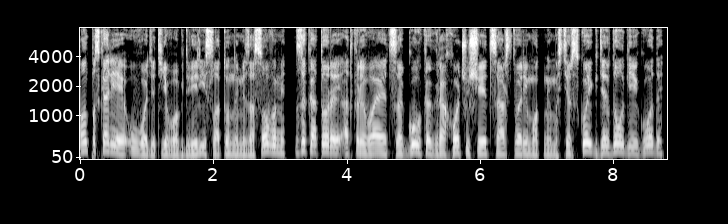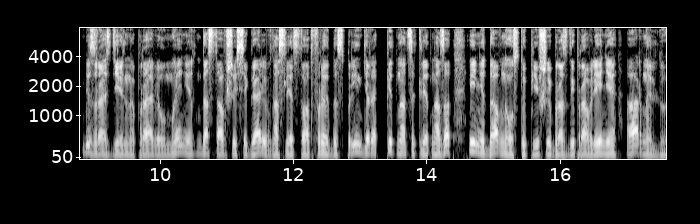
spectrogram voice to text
Он поскорее уводит его к двери с латунными засовами, за которой открывается гулко грохочущее царство ремонтной мастерской, где долгие годы безраздельно правил Мэнни, доставшийся Гарри в наследство от Фреда Спрингера 15 лет назад и недавно уступивший бразды правления Арнольду,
